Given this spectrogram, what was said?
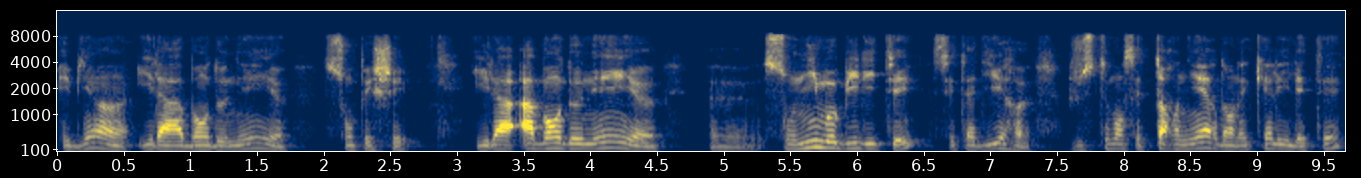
Eh bien, il a abandonné euh, son péché, il a abandonné euh, euh, son immobilité, c'est-à-dire justement cette ornière dans laquelle il était,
